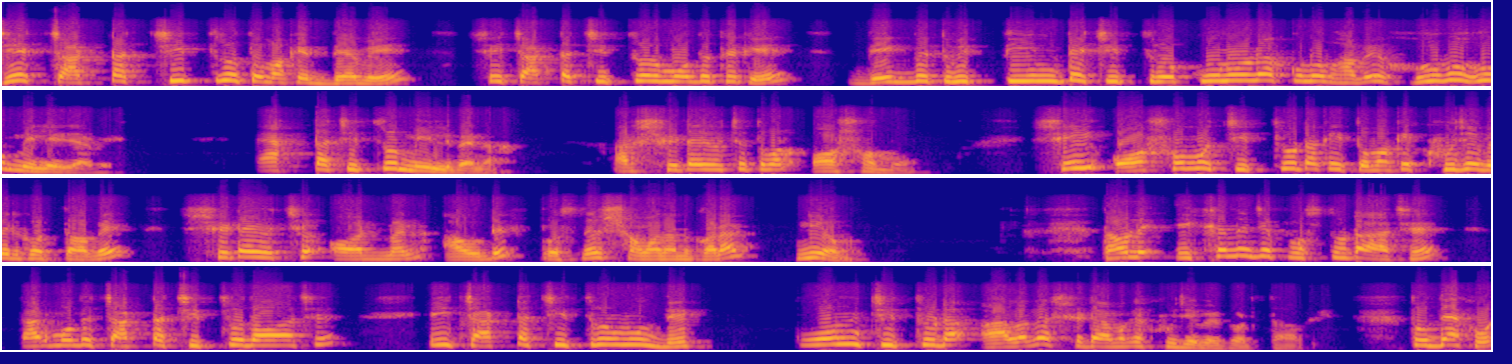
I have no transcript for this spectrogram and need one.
যে চারটা চিত্র তোমাকে দেবে, সেই চারটা চিত্রর মধ্যে থেকে দেখবে তুমি তিনটে চিত্র কোনো না কোনো ভাবে হুবহু মিলে যাবে। একটা চিত্র মিলবে না। আর সেটাই হচ্ছে তোমার অসম। সেই অসম চিত্রটাকেই তোমাকে খুঁজে বের করতে হবে। সেটাই হচ্ছে অডম্যান আউটের প্রশ্নের সমাধান করার নিয়ম। তাহলে এখানে যে প্রশ্নটা আছে, তার মধ্যে চারটা চিত্র দেওয়া আছে। এই চারটা চিত্রের মধ্যে কোন চিত্রটা আলাদা সেটা আমাকে খুঁজে বের করতে হবে। তো দেখো,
